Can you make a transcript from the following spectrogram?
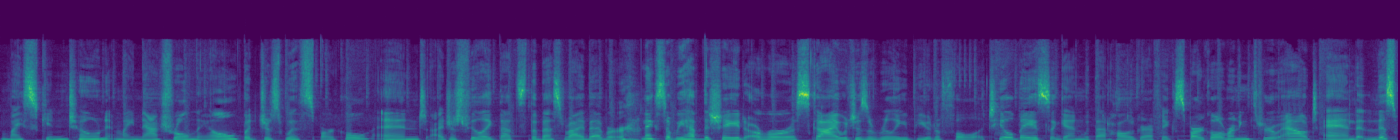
my skin tone, my natural nail, but just with sparkle. And I just feel like that's the best vibe ever. Next up, we have the shade Aurora Sky, which is a really beautiful teal base, again with that holographic sparkle running throughout. And this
